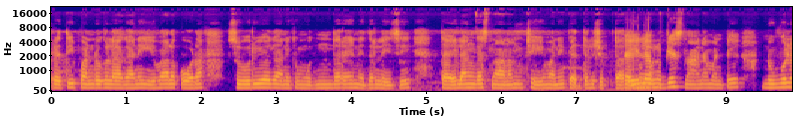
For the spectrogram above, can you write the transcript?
ప్రతి పండుగలాగానే ఇవాళ కూడా సూర్యోదయానికి ముందరే నిద్రలేచి తైలంగ స్నానం చేయమని పెద్దలు చెప్తారు. తైలభ్య స్నానం అంటే నువ్వుల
